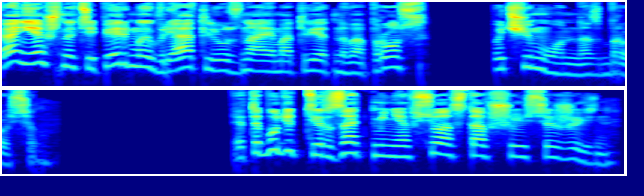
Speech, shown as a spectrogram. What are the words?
Конечно, теперь мы вряд ли узнаем ответ на вопрос, почему он нас бросил. Это будет терзать меня всю оставшуюся жизнь.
